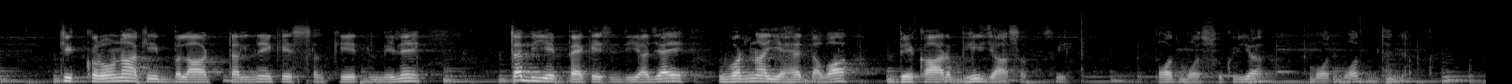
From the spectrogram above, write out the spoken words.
कि कोरोना की बला टलने के संकेत मिलें, तब ये पैकेज दिया जाए, वरना यह दवा बेकार भी जा सकती है। बहुत बहुत शुक्रिया बहुत बहुत धन्यवाद।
